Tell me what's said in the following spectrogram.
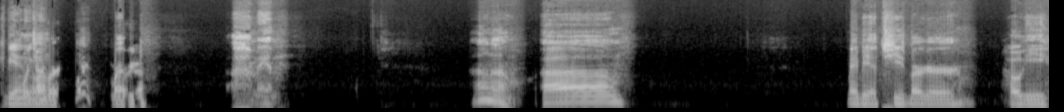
Could be anything. whichever, Yeah. wherever you go. Oh man, I don't know. Um, maybe a cheeseburger hoagie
